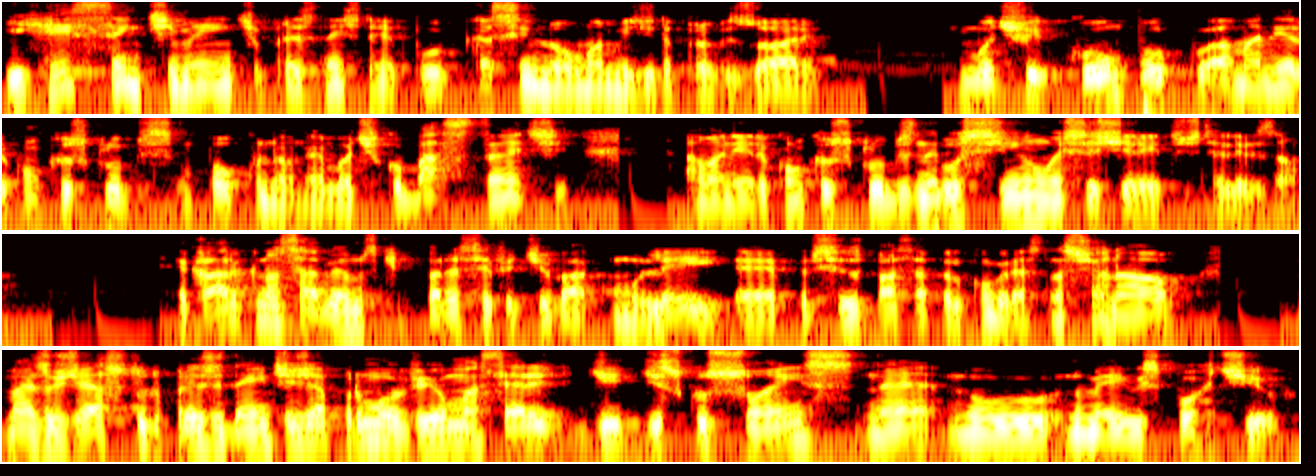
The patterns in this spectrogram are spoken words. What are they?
E recentemente o presidente da República assinou uma medida provisória que modificou um pouco a maneira com que os clubes, um pouco não, né, modificou bastante a maneira com que os clubes negociam esses direitos de televisão. É claro que nós sabemos que para se efetivar como lei é preciso passar pelo Congresso Nacional, mas o gesto do presidente já promoveu uma série de discussões né, no, no meio esportivo.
